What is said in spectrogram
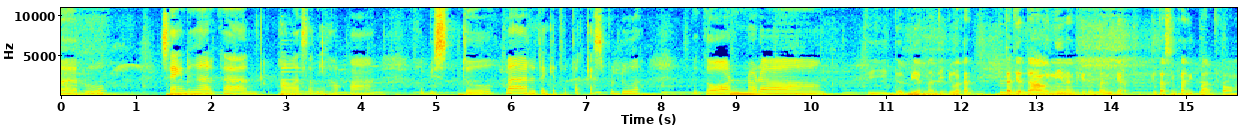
baru saya yang dengarkan. Alasannya apa? Habis itu baru deh kita podcast berdua. Begono dong. Tidak biar nanti juga kan kita tidak tahu nih nanti ke depan biar kita simpan di platform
